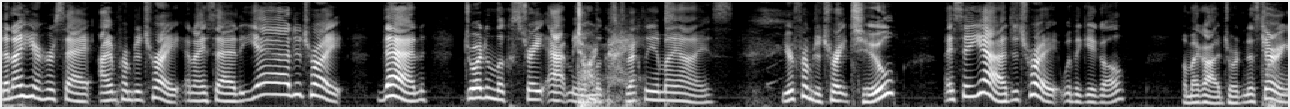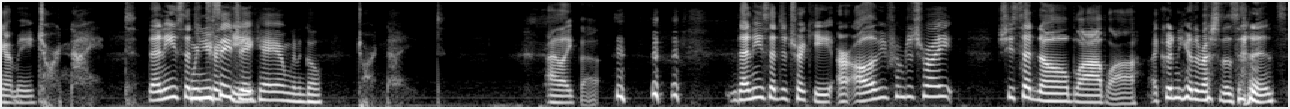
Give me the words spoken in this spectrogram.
Then I hear her say, I'm from Detroit. And I said, Yeah, Detroit. Then Jordan looks straight at me and looks directly in my eyes. You're from Detroit too? I say, Yeah, Detroit, with a giggle. Oh my God, Jordan is staring at me. Jordan Knight. Then he said When to you Tricky, say JK, I'm going to go Jordan Knight. I like that. then he said to Tricky, Are all of you from Detroit? She said no, blah, blah. I couldn't hear the rest of the sentence.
